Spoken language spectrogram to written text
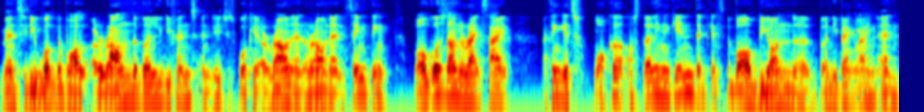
Man City work the ball around the Burnley defense and they just work it around and around and same thing. Ball goes down the right side I think it's Walker or Sterling again that gets the ball beyond the Burnley back line and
